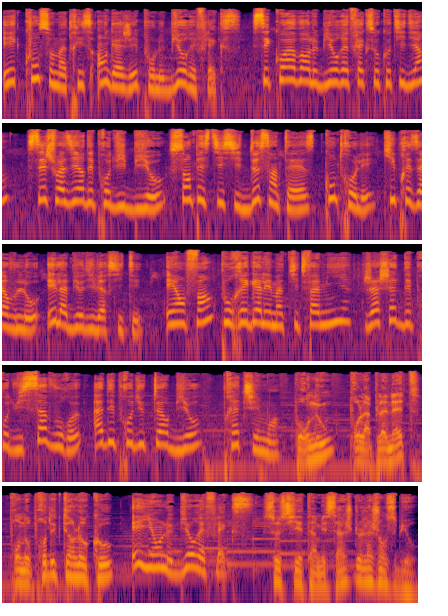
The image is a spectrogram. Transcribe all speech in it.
et consommatrice engagée pour le bioréflexe. C'est quoi avoir le bioréflexe au quotidien? C'est choisir des produits bio, sans pesticides de synthèse, contrôlés, qui préservent l'eau et la biodiversité. Et enfin, pour régaler ma petite famille, j'achète des produits savoureux à des producteurs bio près de chez moi. Pour nous, pour la planète, pour nos producteurs locaux, Ayons le bioréflexe. ceci est un message de l'agence Bio.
